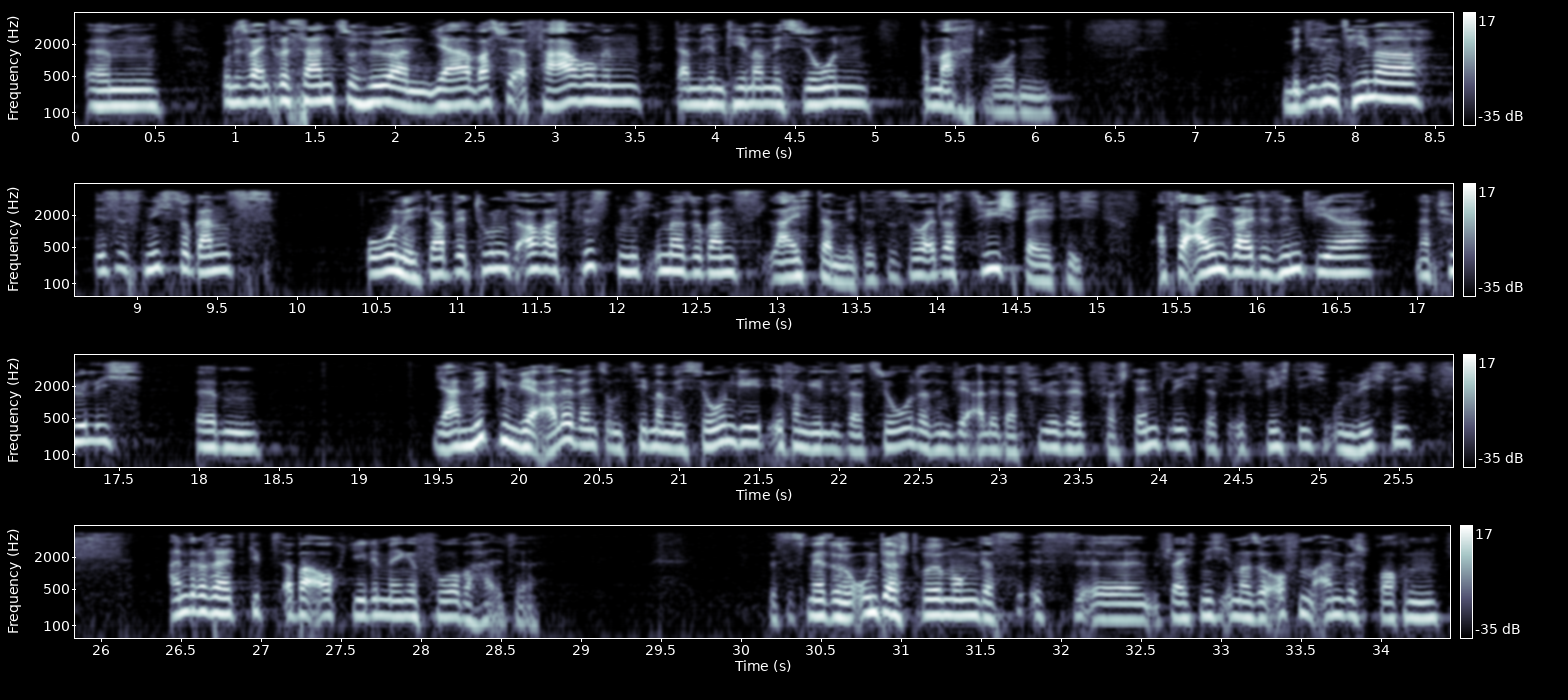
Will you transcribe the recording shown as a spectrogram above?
Ähm, und es war interessant zu hören, ja, was für Erfahrungen da mit dem Thema Mission gemacht wurden. Mit diesem Thema ist es nicht so ganz ohne. Ich glaube, wir tun uns auch als Christen nicht immer so ganz leicht damit. Es ist so etwas zwiespältig. Auf der einen Seite sind wir natürlich, ähm, ja, nicken wir alle, wenn es ums Thema Mission geht, Evangelisation, da sind wir alle dafür, selbstverständlich, das ist richtig und wichtig. Andererseits gibt es aber auch jede Menge Vorbehalte. Das ist mehr so eine Unterströmung, das ist äh, vielleicht nicht immer so offen angesprochen.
